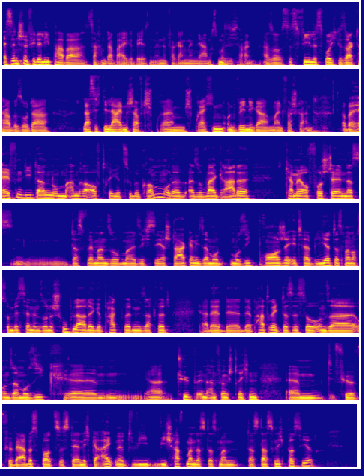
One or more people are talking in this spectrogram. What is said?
es sind schon viele Liebhaber-Sachen dabei gewesen in den vergangenen Jahren, das muss ich sagen. Also es ist vieles, wo ich gesagt habe, so da lasse ich die Leidenschaft sp ähm, sprechen und weniger mein Verstand. Aber helfen die dann, um andere Aufträge zu bekommen? Oder also weil gerade, ich kann mir auch vorstellen, dass, dass wenn man so mal sich sehr stark in dieser Mo Musikbranche etabliert, dass man auch so ein bisschen in so eine Schublade gepackt wird und gesagt wird, ja, der, der, der Patrick, das ist so unser, unser Musik ähm, ja, Typ in Anführungsstrichen, ähm, für, für Werbespots ist der nicht geeignet. Wie, wie schafft man das, dass man, dass das nicht passiert?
